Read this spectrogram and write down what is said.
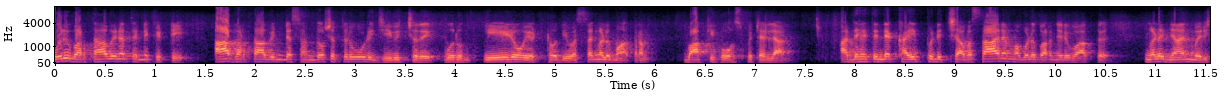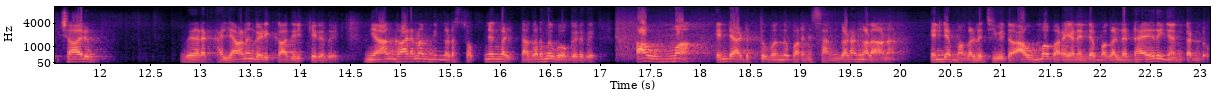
ഒരു ഭർത്താവിനെ തന്നെ കിട്ടി. ആ ഭർത്താവിന്റെ സന്തോഷത്തോടുകൂടി ജീവിച്ചത് വെറും ഏഴോ എട്ടോ ദിവസങ്ങൾ മാത്രം. ബാക്കി ഹോസ്പിറ്റലിലാണ്. അദ്ദേഹത്തിന്റെ കൈപ്പിടിച്ച് അവസാനം അവൾ പറഞ്ഞൊരു വാക്ക് നിങ്ങൾ ഞാൻ മരിച്ചാലും വേറെ കല്യാണം കഴിക്കാതിരിക്കരുത്. ഞാൻ കാരണം നിങ്ങളുടെ സ്വപ്നങ്ങൾ തകർന്നു പോകരുത്. ആ ഉമ്മ എന്റെ അടുത്ത് വന്ന് പറഞ്ഞ സങ്കടങ്ങളാണ് എന്റെ മകളുടെ ജീവിതം. ആ ഉമ്മ പറയാൻ എന്റെ മകളുടെ ഡയറി ഞാൻ കണ്ടു.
